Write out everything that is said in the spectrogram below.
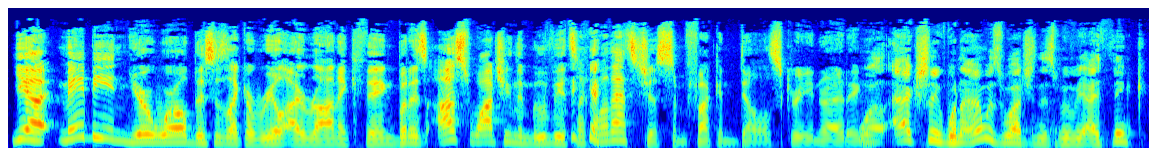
yeah, maybe in your world this is like a real ironic thing, but as us watching the movie, it's like, well, that's just some fucking dull screenwriting. Well, actually, when I was watching this movie, I think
